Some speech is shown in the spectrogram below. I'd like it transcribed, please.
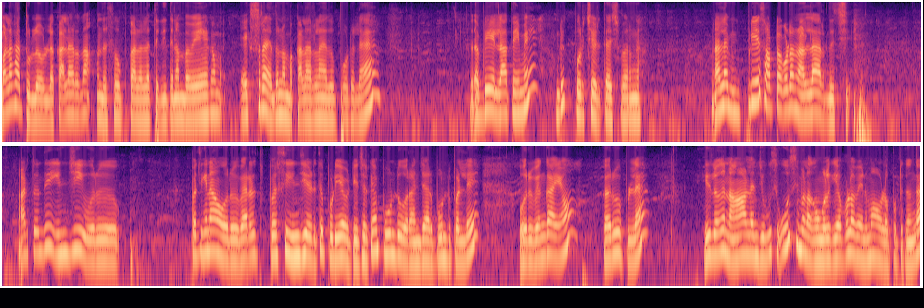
மிளகாத்தூளில் உள்ள கலர் தான் அந்த சோப்பு கலரில் தெரியுது. நம்ம வேகம் எக்ஸ்ட்ரா எதுவும் நம்ம கலர்லாம் எதுவும் போடலை. அது அப்படியே எல்லாத்தையுமே அப்படியே பொறிச்சு எடுத்தாச்சு பாருங்கள் நல்லா இப்படியே சாப்பிட்டா கூட நல்லா இருந்துச்சு. அடுத்து வந்து இஞ்சி ஒரு பார்த்திங்கன்னா ஒரு விரல் பசி இஞ்சி எடுத்து பொடியாக வெட்டி வச்சுருக்கேன். பூண்டு ஒரு அஞ்சாறு பூண்டு பல் ஒரு வெங்காயம் கருவேப்பில்லை இதில் வந்து நாலஞ்சு ஊசி ஊசி மிளகாய் உங்களுக்கு எவ்வளோ வேணுமோ அவ்வளோ போட்டுக்கோங்க.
